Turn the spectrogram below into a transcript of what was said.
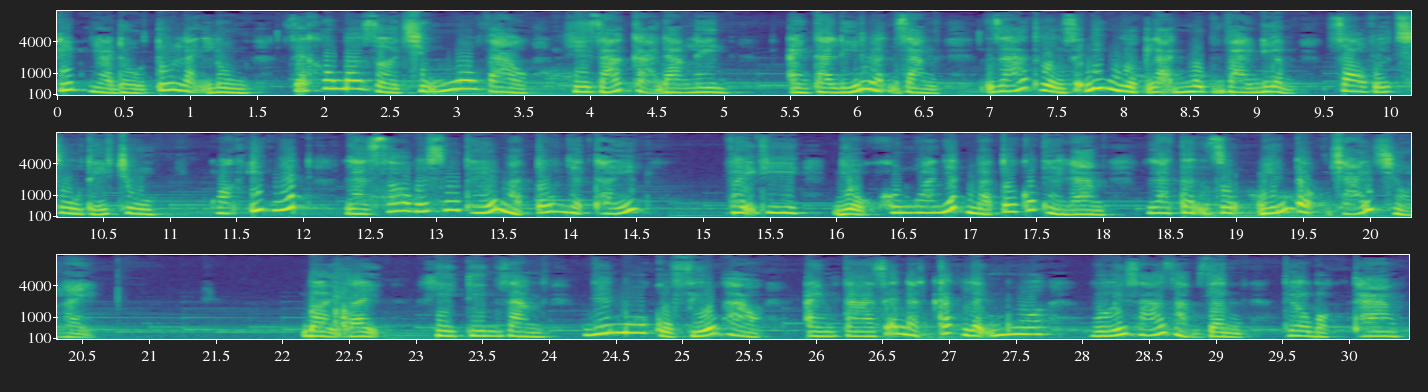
tiếp nhà đầu tư lạnh lùng sẽ không bao giờ chịu mua vào khi giá cả đang lên. Anh ta lý luận rằng giá thường sẽ đi ngược lại một vài điểm so với xu thế chung, hoặc ít nhất là so với xu thế mà tôi nhận thấy Vậy thì điều khôn ngoan nhất mà tôi có thể làm là tận dụng biến động trái chiều này. Bởi vậy, khi tin rằng nên mua cổ phiếu vào, anh ta sẽ đặt các lệnh mua với giá giảm dần theo bậc thang.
